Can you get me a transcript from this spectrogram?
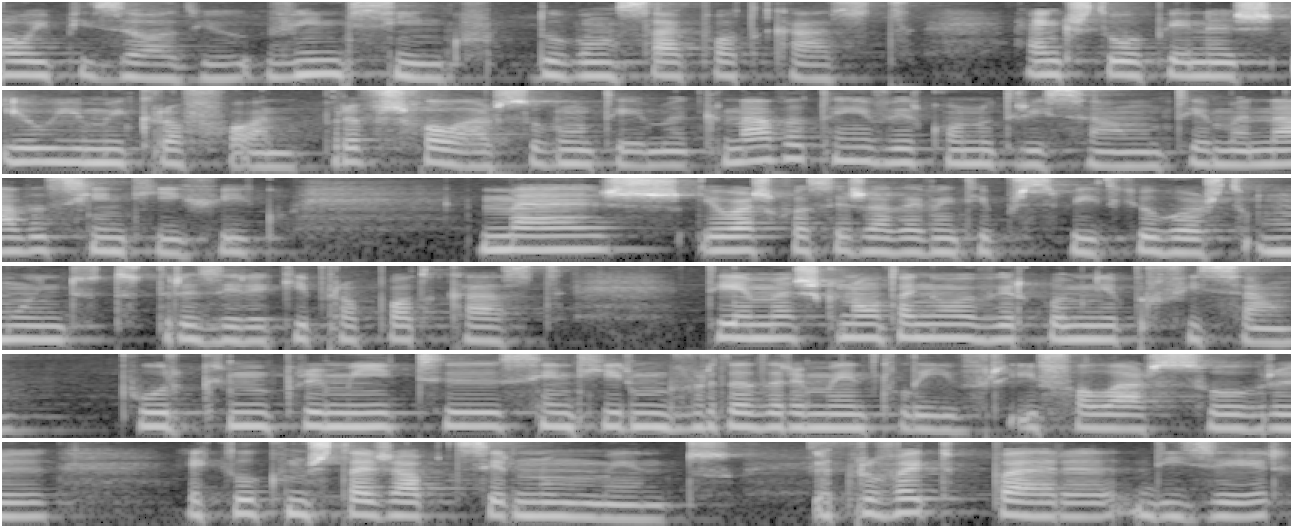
Ao episódio 25 do Bonsai Podcast, em que estou apenas eu e o microfone para vos falar sobre um tema que nada tem a ver com nutrição, um tema nada científico, mas eu acho que vocês já devem ter percebido que eu gosto muito de trazer aqui para o podcast temas que não tenham a ver com a minha profissão, porque me permite sentir-me verdadeiramente livre e falar sobre aquilo que me esteja a apetecer no momento. Aproveito para dizer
